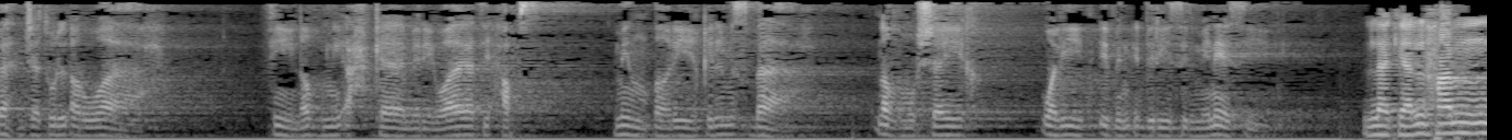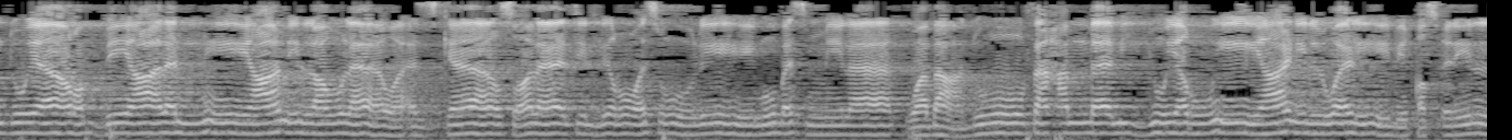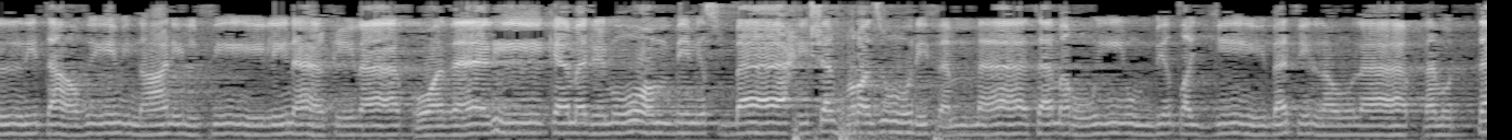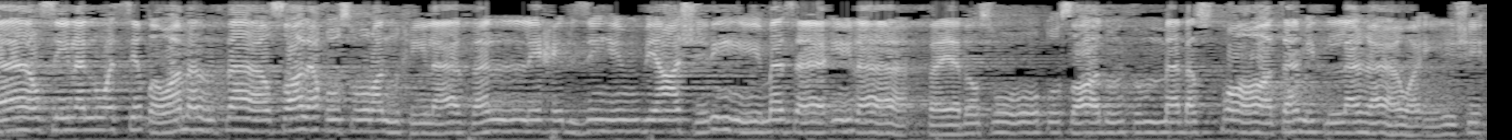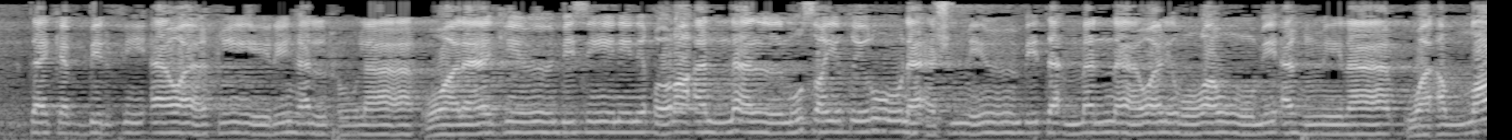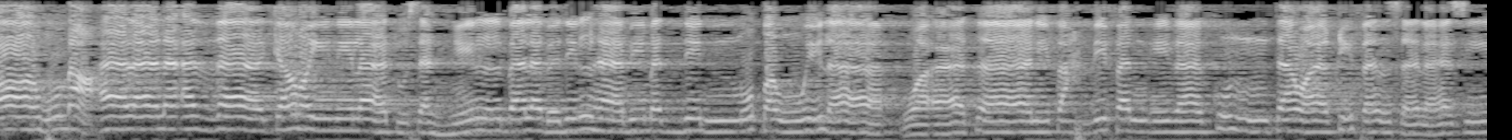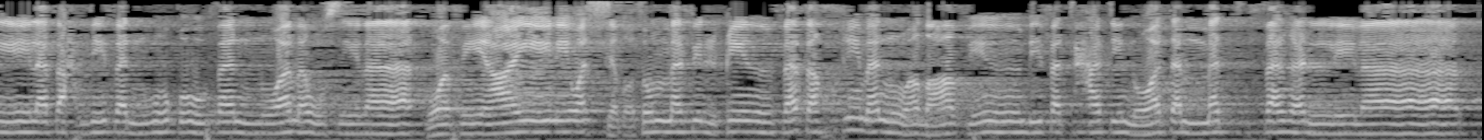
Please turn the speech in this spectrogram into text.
بهجة الأرواح في نظم أحكام رواية حفص من طريق المصباح. نظم الشيخ وليد ابن إدريس المنيسي. لك الحمد يا ربي على النعم العلا وأزكى صلاة للرسول مبسملا. وبعد فحمامي يروي عن الولي بقصر لتعظيم عن الفيل ناقلا. وذلك مجموع بمصباح شهر زور ثمات مروي بطيبة العلا. فمتصلا والسط ومن فاصل قصرا خلافا لحرزهم بعشر مسائلا فيبسوط صاد ثم بسطات مثلها وإن شئت تكبر في أواخيرها الحلا ولكن بسين اقرأ أن المسيطرون أشم بتأمنا وللروم أهملا. والله مع آلان الذاكرين لا تسهل بل أبدلها بمد مطولا. وآتان فاحذفا إذا كنت واقفا سلاسيل فاحذفا وقوفا وموصلا وفي عين والسط ثم فرق ففخما وضعف بفتحة وتمت فهللا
